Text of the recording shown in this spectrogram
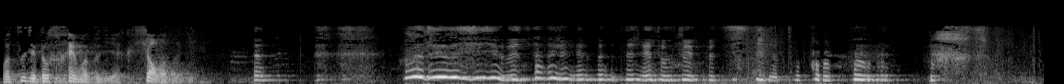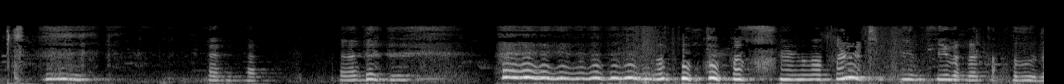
我自己都恨我自己，笑我自己。我对不起我的家人，这些都对不起我。我不是有心把他打死的。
